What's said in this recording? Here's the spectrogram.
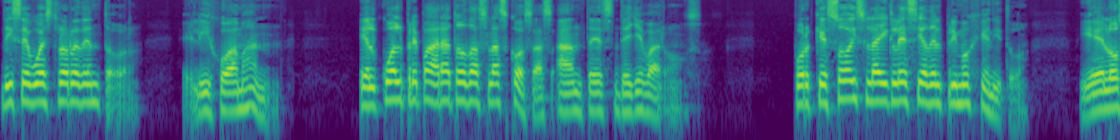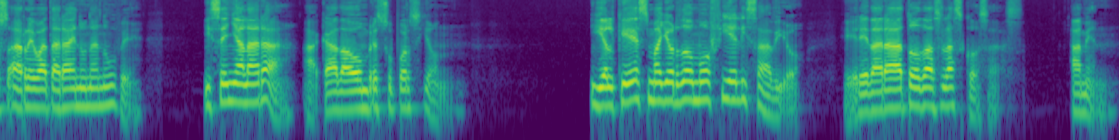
dice vuestro Redentor, el Hijo Amán, el cual prepara todas las cosas antes de llevaros. Porque sois la iglesia del primogénito, y él os arrebatará en una nube, y señalará a cada hombre su porción. Y el que es mayordomo fiel y sabio, heredará todas las cosas. Amén.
